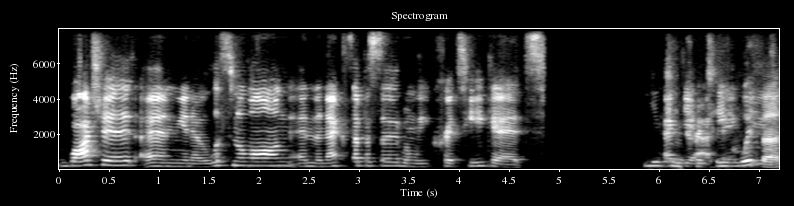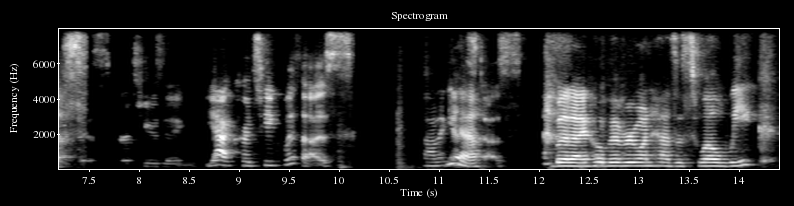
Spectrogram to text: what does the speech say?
watch it and, you know, listen along in the next episode when we critique it. You can critique with us. For choosing. Yeah, critique with us, not against Yeah. us. but I hope everyone has a swell week.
